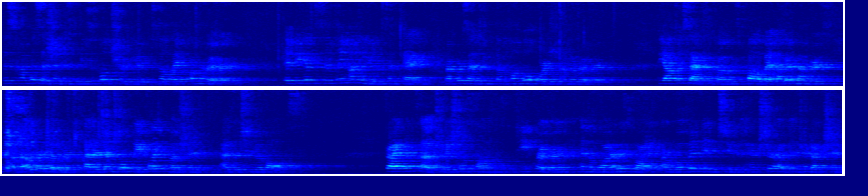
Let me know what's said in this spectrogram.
This composition is a musical tribute to the life on the river. It begins simply on a unison A, representing the humble origin of the river. The alto saxophones, followed by other members of the upper rhythms, add a gentle wave-like motion as the tune evolves. Fragments of traditional songs, Deep River, and The Water is Wide are woven into the texture of the introduction,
